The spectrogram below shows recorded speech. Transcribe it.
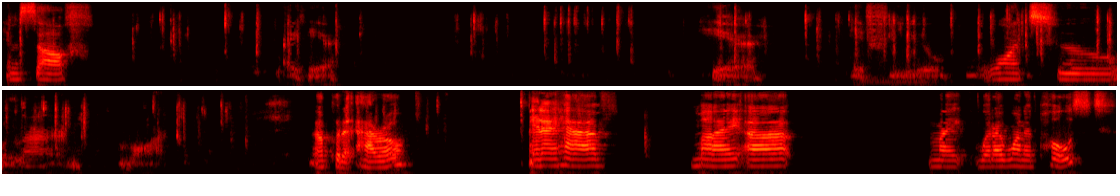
himself right here. Here, if you want to learn more. I'll put an arrow. And I have my, uh, my what I want to post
